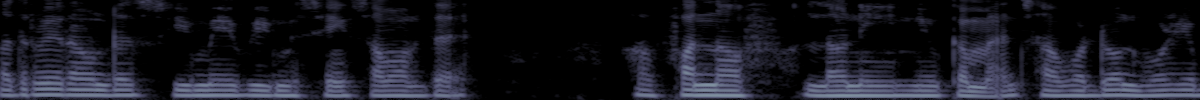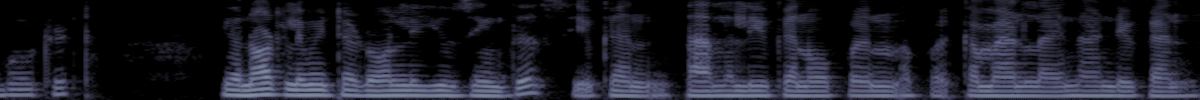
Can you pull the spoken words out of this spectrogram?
other way around is you may be missing some of the uh, fun of learning new commands. However don't worry about it. You're not limited only using this. You can parallel you can open up a command line and you can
